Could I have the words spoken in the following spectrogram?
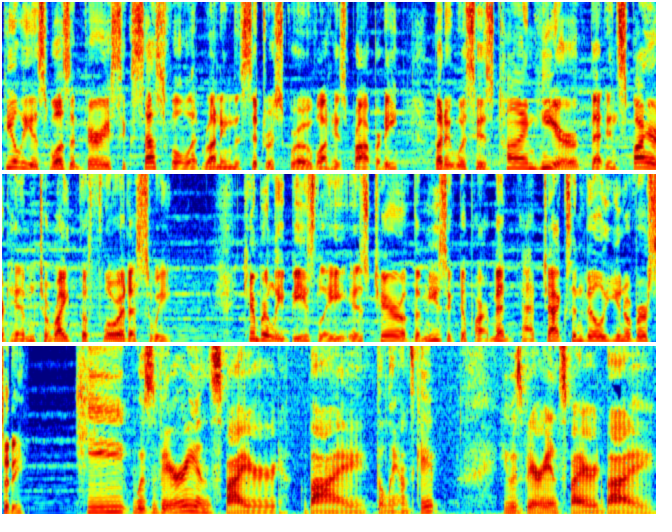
Delius wasn't very successful at running the citrus grove on his property, but it was his time here that inspired him to write the Florida Suite. Kimberly Beasley is chair of the music department at Jacksonville University. He was very inspired by the landscape. He was very inspired by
